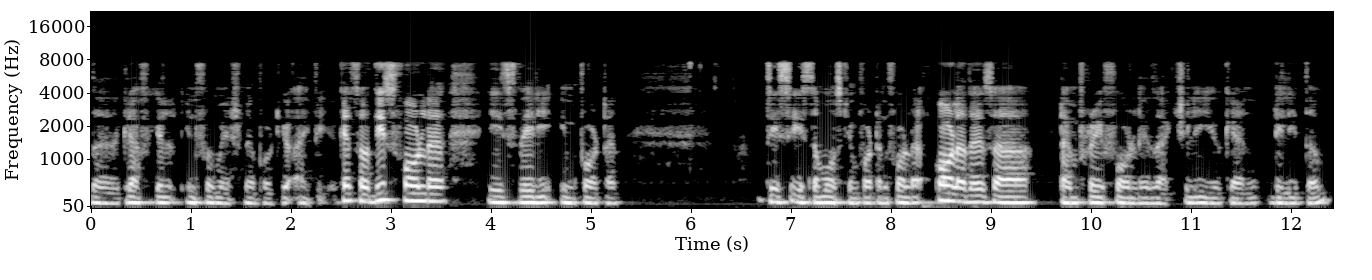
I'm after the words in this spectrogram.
the graphical information about your IP. Okay, so this folder is very important. This is the most important folder. All others are temporary folders actually you can delete them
